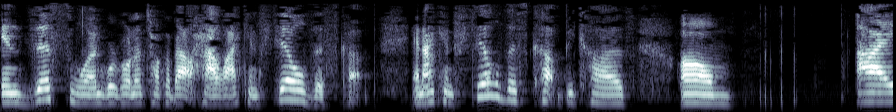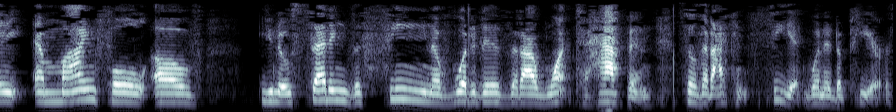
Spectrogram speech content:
in this one, we're going to talk about how I can fill this cup. And I can fill this cup because um, I am mindful of you know, setting the scene of what it is that I want to happen so that I can see it when it appears.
